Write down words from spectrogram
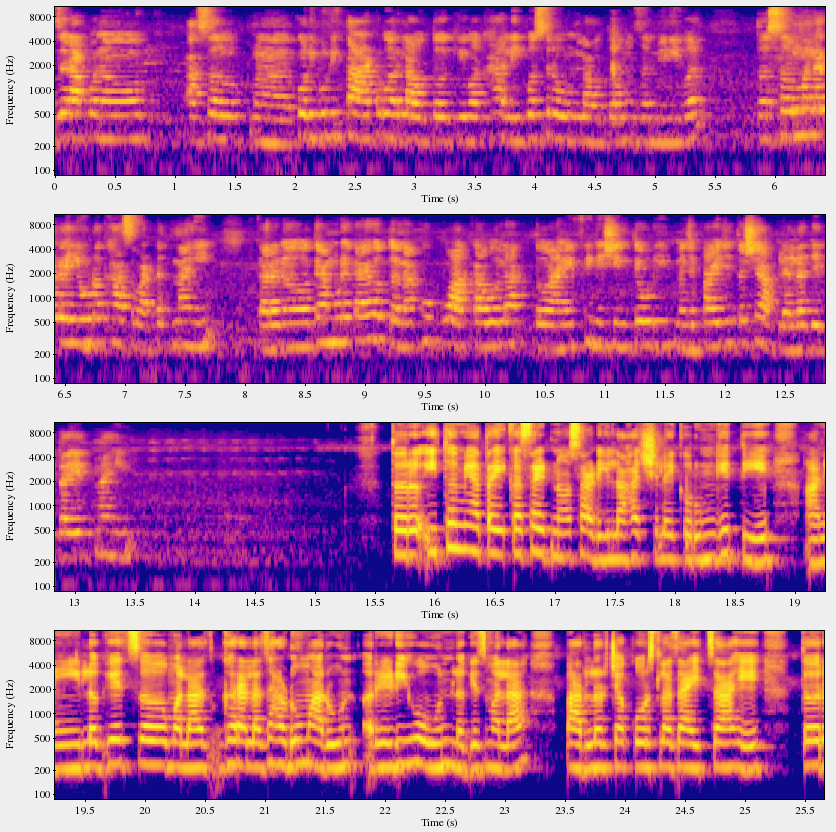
जर आपण असं कोणी कोणी ताटवर लावतं किंवा खाली पसरवून लावतं जमिनीवर तसं मला काही एवढं खास वाटत नाही. कारण त्यामुळे काय होतं ना खूप वाकावं लागतं आणि फिनिशिंग तेवढी म्हणजे पाहिजे तशी आपल्याला देता येत नाही. तर इथं मी आता एका साईडनं साडीला हात शिलाई करून घेते आणि लगेच मला घराला झाडू मारून रेडी होऊन लगेच मला पार्लरच्या कोर्सला जायचं आहे. तर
